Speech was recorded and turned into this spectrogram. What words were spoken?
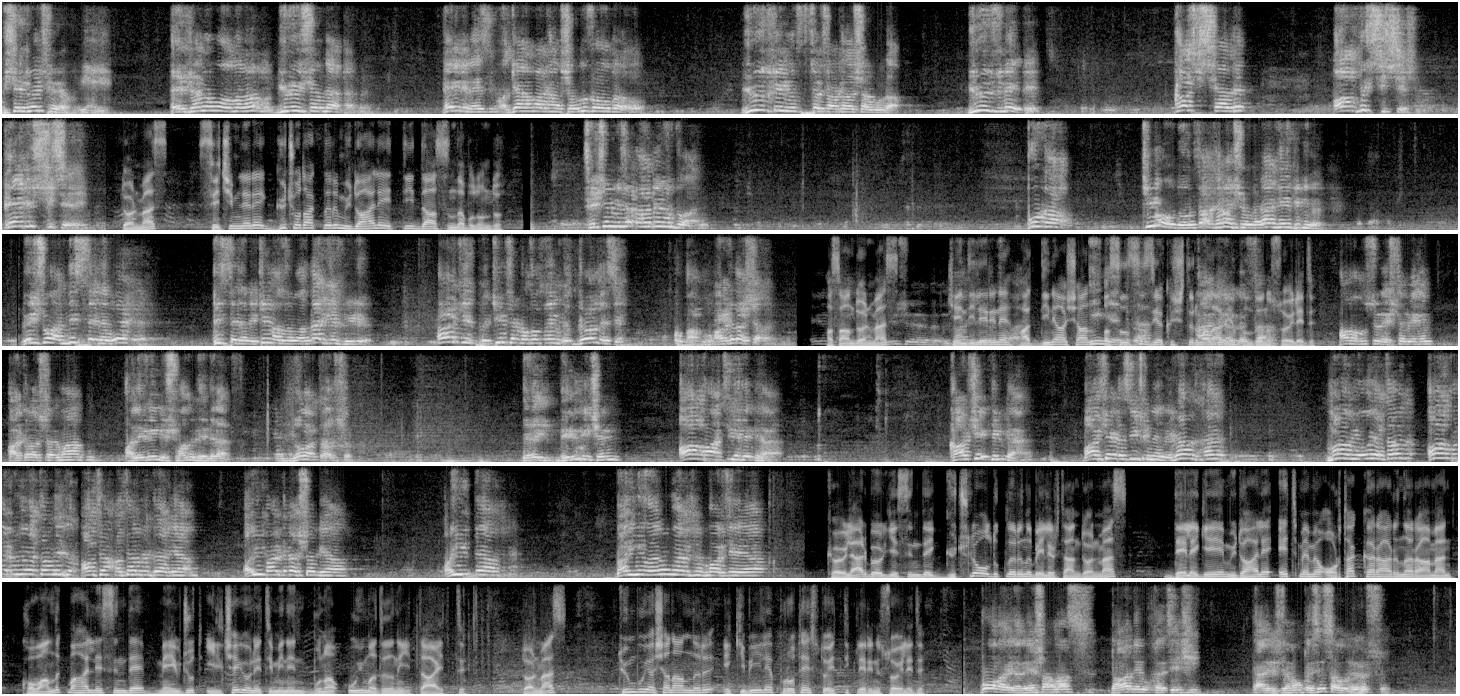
bir şey üretmiyor. Ekrem İmamoğlu'nun yürüyüşünde hepiniz gelen arkadaşlarımız oldu. Yüz bin nüfus arkadaşlar burada. Yüz bin. Kaç kişi geldi? 60 kişi. 53 kişi. Dönmez, seçimlere güç odakları müdahale ettiği iddiasında bulundu. Seçim bize darbe vurdular. Burada kim olduğunu zaten aşağı yukarı herkes biliyor. Ve şu an listeleri, listeleri kim hazırladı herkes biliyor. Herkes biliyor. Kimse kafasını görmesin. Arkadaşlar Hasan Dönmez, kendilerine haddini aşan asılsız yakıştırmalar yapıldığını söyledi. Ama bu süreçte benim arkadaşlarıma Alevi düşmanı dediler. Yol arkadaşım. Benim için A Partili dediler. Karşı ekipler. Başkası için dediler. Ha? Mavi o yatan, A Parti o yatan dedi. Atar dediler ya. Ayıp arkadaşlar ya. Ayıp ya. Ben yıllarımı verdim partiye ya. Köyler bölgesinde güçlü olduklarını belirten Dönmez, delegeye müdahale etmeme ortak kararına rağmen Kovanlık Mahallesi'nde mevcut ilçe yönetiminin buna uymadığını iddia etti. Dönmez, tüm bu yaşananları ekibiyle protesto ettiklerini söyledi. Bu olaylar yaşanmaz. Daha demokratik, yani biz demokrasi savunuyoruz.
